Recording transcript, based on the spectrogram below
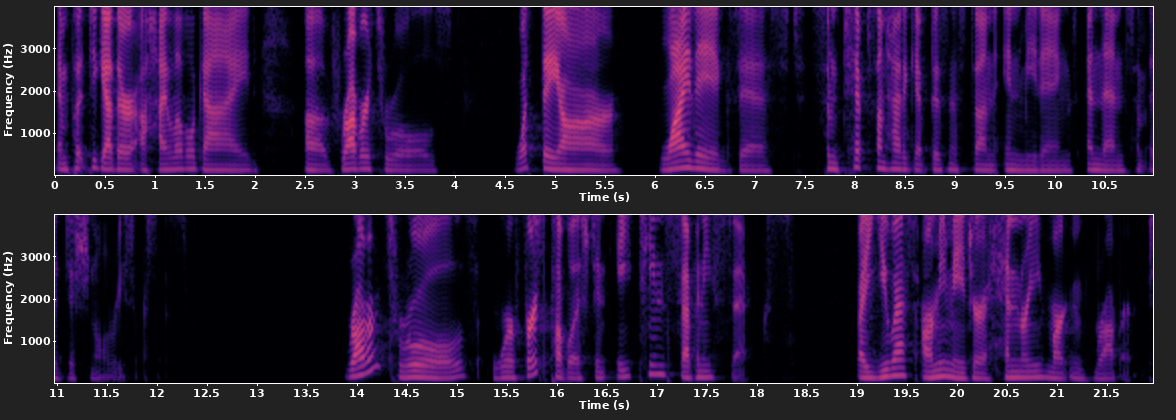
and put together a high level guide of Robert's rules, what they are, why they exist, some tips on how to get business done in meetings, and then some additional resources. Robert's rules were first published in 1876 by U.S. Army Major Henry Martin Robert.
